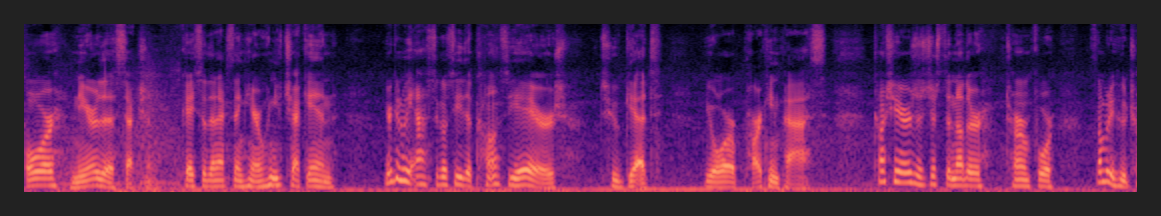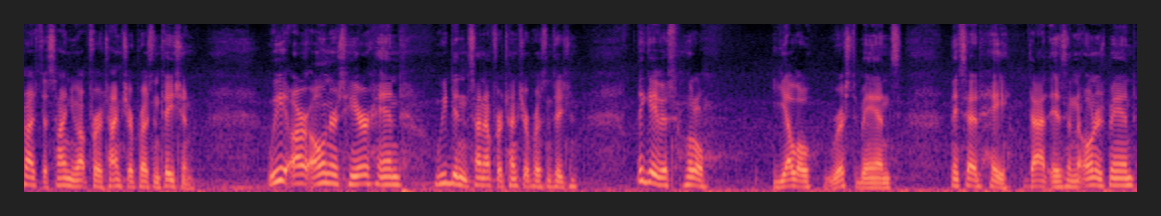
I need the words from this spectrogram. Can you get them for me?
or near this section. Okay, so the next thing here, when you check in, you're gonna be asked to go see the concierge to get your parking pass. Concierge is just another term for somebody who tries to sign you up for a timeshare presentation. We are owners here and we didn't sign up for a timeshare presentation. They gave us little yellow wristbands. They said, hey, that is an owner's band.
